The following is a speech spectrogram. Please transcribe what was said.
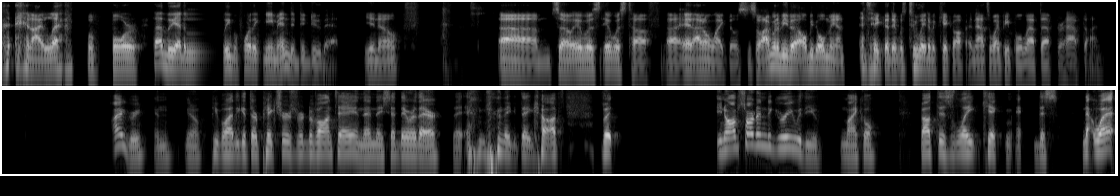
and I left before sadly I had to leave before the game ended to do that, you know. Um, so it was it was tough, uh, and I don't like those. So I'm gonna be the I'll be the old man and take that it was too late of a kickoff, and that's why people left after halftime. I agree. And, you know, people had to get their pictures for Davante and then they said they were there and then they could take off. But, you know, I'm starting to agree with you, Michael, about this late kick. This, now what?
